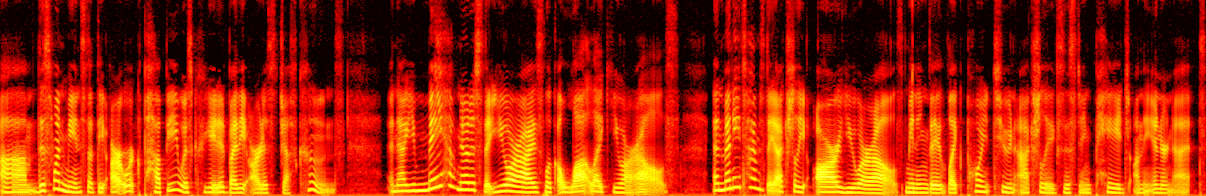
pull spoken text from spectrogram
Um, this one means that the artwork Puppy was created by the artist Jeff Koons. And now you may have noticed that URIs look a lot like URLs. And many times they actually are URLs, meaning they like point to an actually existing page on the internet.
